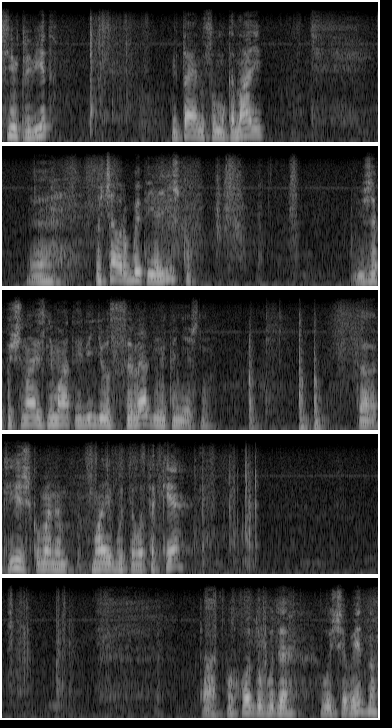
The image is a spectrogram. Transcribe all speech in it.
Всім привіт! Вітаю на своєму каналі. Е, Почав робити я ліжко. І вже починаю знімати відео зсередини, звісно. Так, ліжко в мене має бути отаке. Так, по ходу буде лучше видно.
